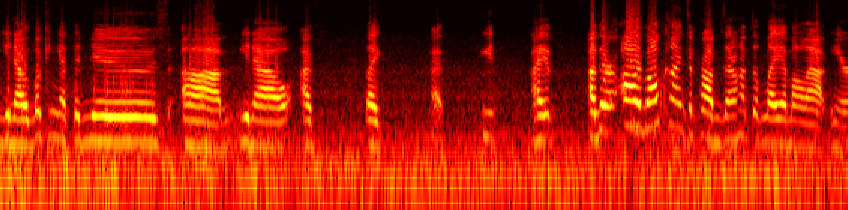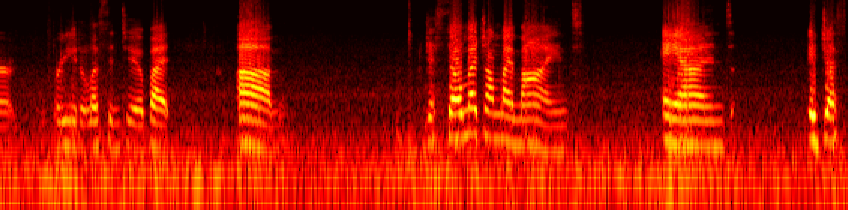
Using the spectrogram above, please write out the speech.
you know looking at the news. Um, you know, I've like I, I have other I have all kinds of problems. I don't have to lay them all out here for you to listen to, but um, just so much on my mind, and it just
